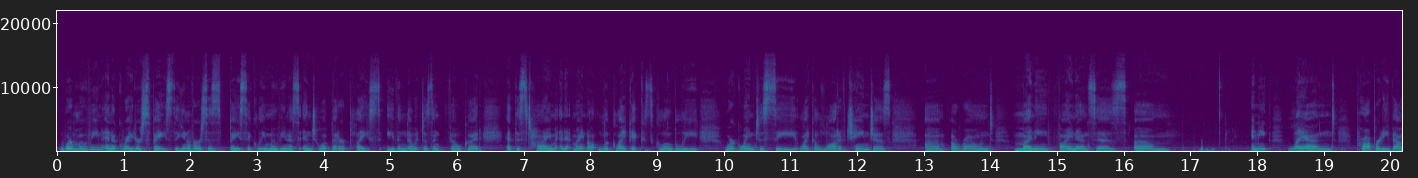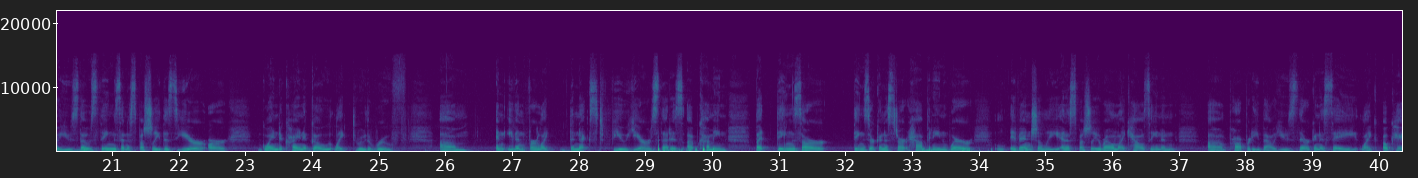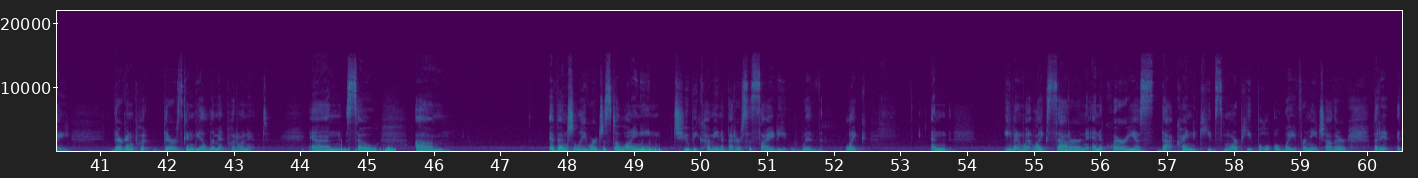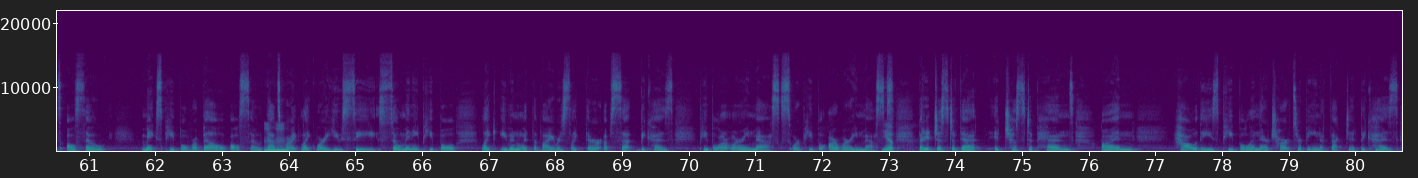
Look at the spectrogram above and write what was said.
we're moving in a greater space. The universe is basically moving us into a better place, even though it doesn't feel good at this time and it might not look like it because globally we're going to see like a lot of changes um, around money, finances, um, any land, property values, those things, and especially this year are going to kind of go like through the roof. Um, and even for like the next few years that is upcoming. But things are things are going to start happening where eventually and especially around like housing and uh, property values they're going to say like okay they're going to put there's going to be a limit put on it. And so um, eventually we're just aligning to becoming a better society with like and even with like Saturn and Aquarius, that kind of keeps more people away from each other, but it, it's also makes people rebel also that's mm-hmm. where like where you see so many people like even with the virus like they're upset because people aren't wearing masks or people are wearing masks yep. but it just event it just depends on how these people and their charts are being affected because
